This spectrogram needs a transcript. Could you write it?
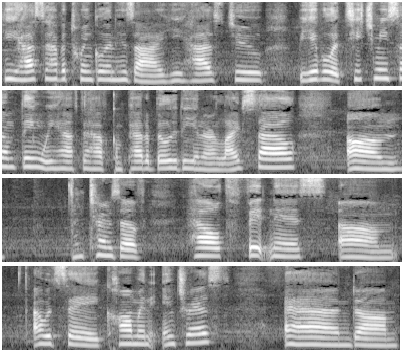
he has to have a twinkle in his eye. He has to be able to teach me something. We have to have compatibility in our lifestyle. Um, in terms of health, fitness, um, I would say common interest and um,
